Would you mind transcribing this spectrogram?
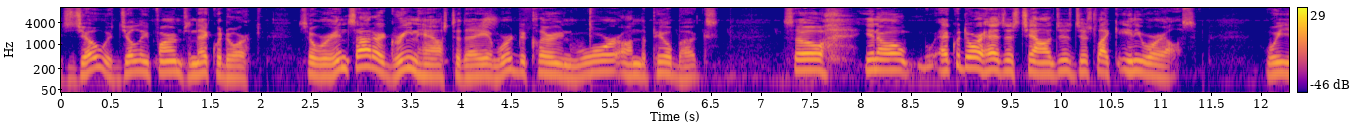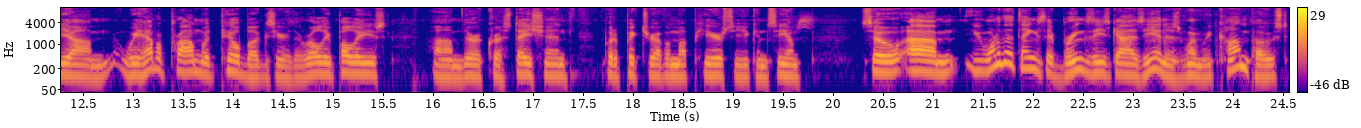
it's Joe with JoLi Farms in Ecuador. So we're inside our greenhouse today and we're declaring war on the pill bugs. So, you know, Ecuador has its challenges just like anywhere else. We, um, we have a problem with pill bugs here. The roly-polies, um, they're a crustacean. Put a picture of them up here so you can see them. So um, you, one of the things that brings these guys in is when we compost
